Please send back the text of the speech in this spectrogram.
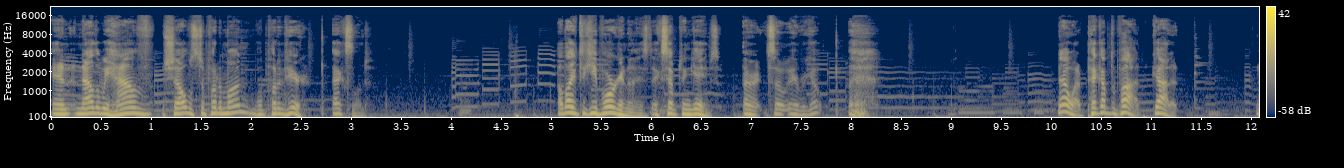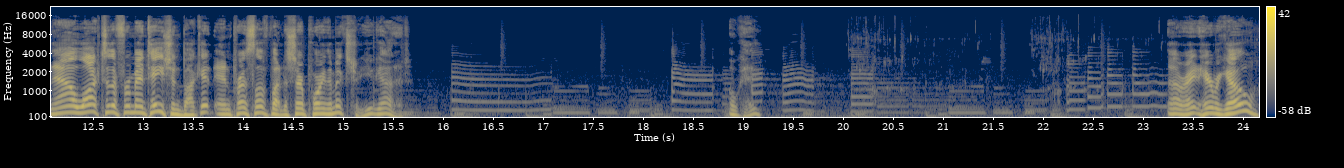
And now that we have shelves to put them on, we'll put it here. Excellent. I'd like to keep organized, except in games. All right, so here we go. now what? Pick up the pot. Got it. Now walk to the fermentation bucket and press left button to start pouring the mixture. You got it. Okay. All right, here we go.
